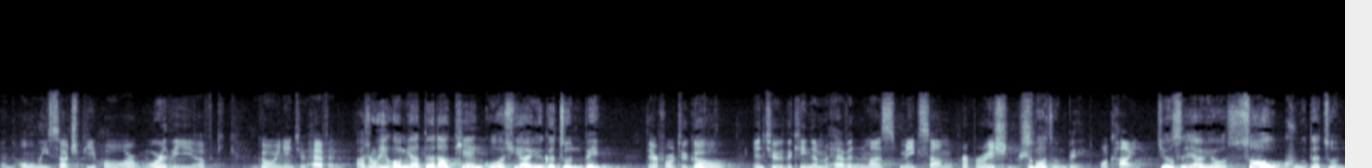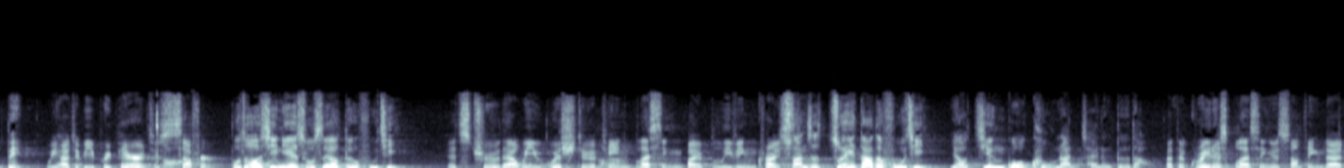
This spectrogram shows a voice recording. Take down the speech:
and only such people are worthy of going into heaven. 啊！所以我们要得到天国，需要有一个准备。Therefore, to go into the kingdom of heaven must make some preparations. 什么准备？What kind? 就是要有受苦的准备。We have to be prepared to suffer. 不做信耶稣是要得福气，It's true that we wish to obtain blessing by believing in Christ, 但是最大的福气要经过苦难才能得到。but the greatest blessing is something that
